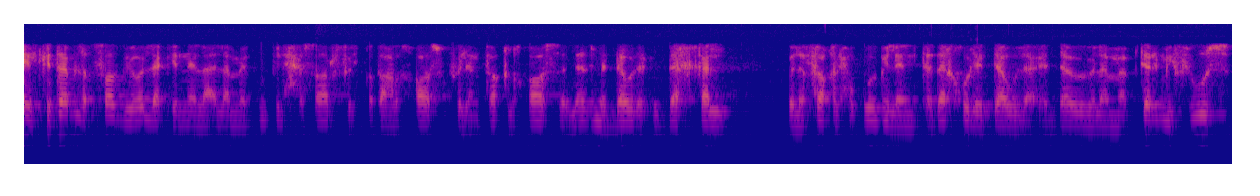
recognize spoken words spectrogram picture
الكتاب الاقتصاد بيقول لك إن لما يكون في انحصار في القطاع الخاص وفي الإنفاق الخاص لازم الدولة تتدخل بالانفاق الحكومي لأن تدخل الدولة الدولة لما بترمي فلوس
